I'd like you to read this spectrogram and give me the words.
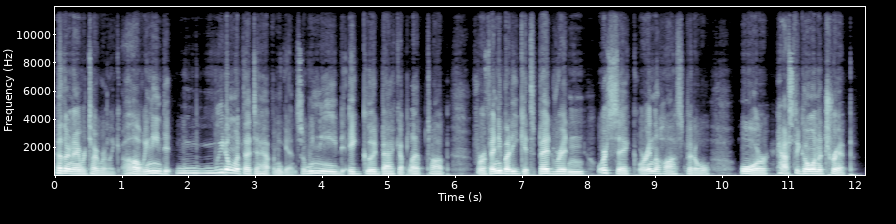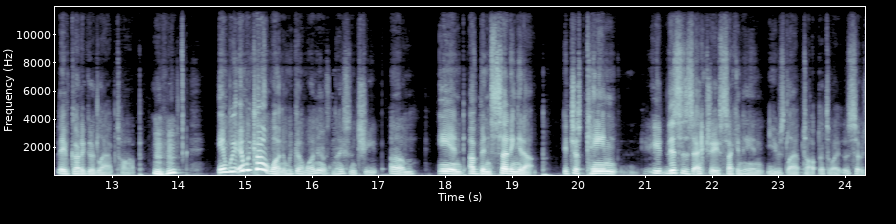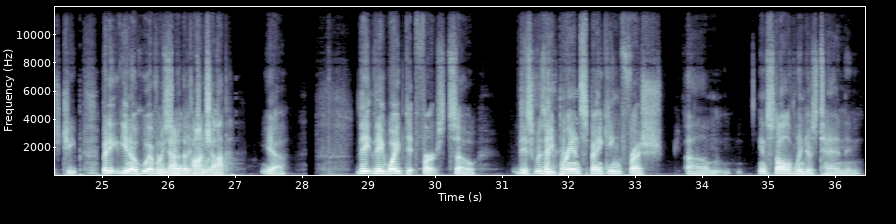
Heather and I were talking, we're like, oh, we need to, we don't want that to happen again. So we need a good backup laptop for if anybody gets bedridden or sick or in the hospital or has to go on a trip, they've got a good laptop. Mm-hmm. And we and we got one, and we got one. It was nice and cheap. Um, and I've been setting it up. It just came. It, this is actually a secondhand used laptop. That's why it was so cheap. But it, you know, whoever down sold to the it pawn us- shop. yeah, they they wiped it first. So this was a brand spanking fresh um, install of Windows 10, and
